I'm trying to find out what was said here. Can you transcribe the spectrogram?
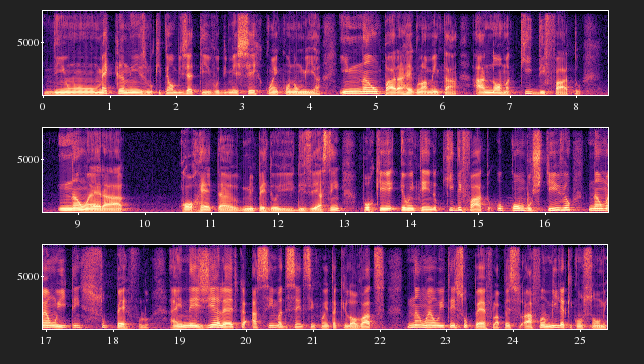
de um mecanismo que tem o objetivo de mexer com a economia e não para regulamentar a norma que de fato não era correta, me perdoe dizer assim, porque eu entendo que, de fato, o combustível não é um item supérfluo. A energia elétrica acima de 150 kW não é um item supérfluo. A, pessoa, a família que consome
